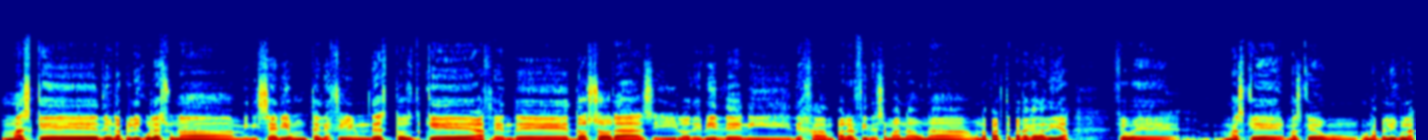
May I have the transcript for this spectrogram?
más que de una película, es una miniserie, un telefilm de estos que hacen de dos horas y lo dividen y dejan para el fin de semana una, una parte para cada día, que, eh, más que, más que un, una película.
